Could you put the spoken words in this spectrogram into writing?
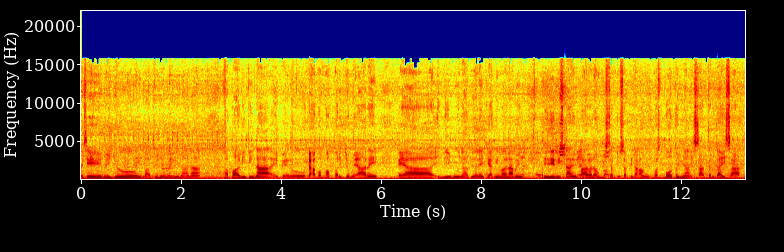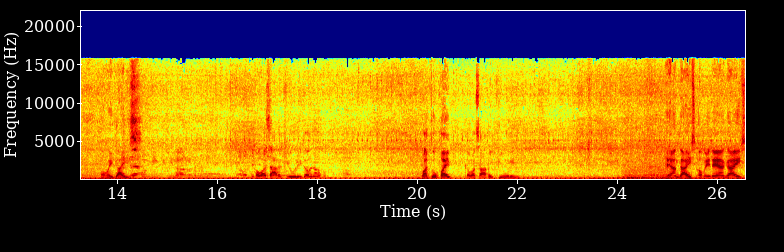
Kasi medyo yung battery niya mahina na, napalitin na, eh, pero wala pa pampalit yung may-ari. Kaya hindi muna pinalit. Kaya ginawa namin, siniris namin para na umistart sa pinakang post button niya, starter guys ha. Okay guys. Kawasaki Fury to no? 125 Kawasaki Fury. Ayan guys, okay na yan guys.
